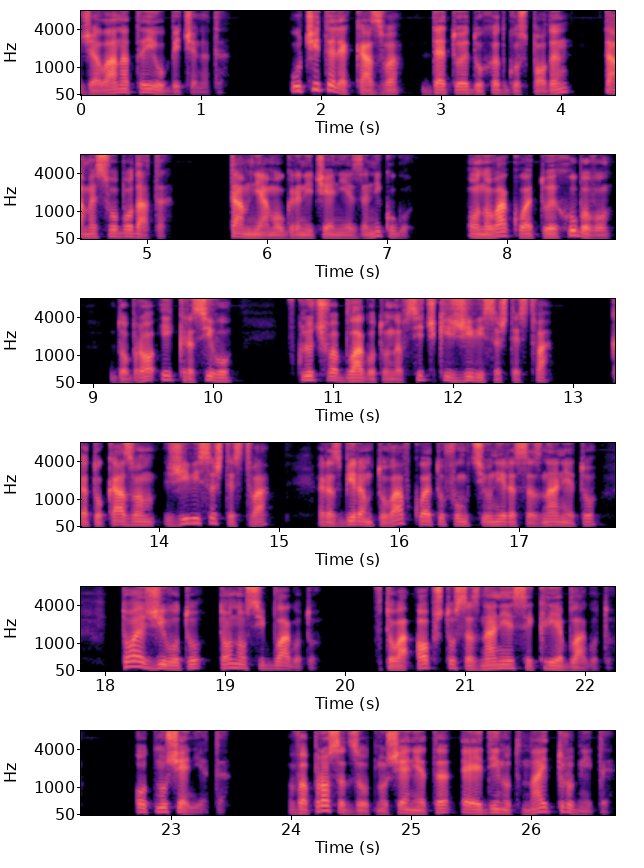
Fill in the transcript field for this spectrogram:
желаната и обичаната. Учителя казва, дето е духът Господен, там е свободата. Там няма ограничение за никого. Онова, което е хубаво, добро и красиво, включва благото на всички живи същества. Като казвам живи същества, разбирам това, в което функционира съзнанието, то е живото, то носи благото. В това общо съзнание се крие благото. Отношенията. Въпросът за отношенията е един от най-трудните.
